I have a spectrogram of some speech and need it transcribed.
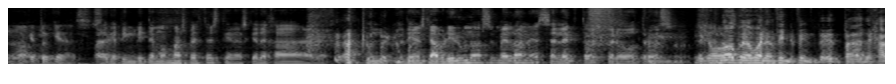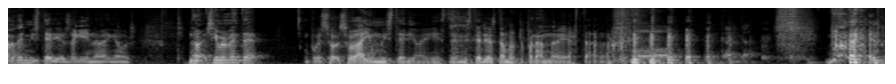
lo que tú quieras. Para Sí. que te invitemos más veces tienes que dejar. un- tienes que abrir unos melones selectos, pero otros. Y luego- No, pero bueno, en fin, en fin, de- para dejar de misterios aquí, ¿no? Digamos. No, simplemente, pues so- solo hay un misterio y este misterio estamos preparando y ya está, ¿no? Oh, me encanta. Bueno,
